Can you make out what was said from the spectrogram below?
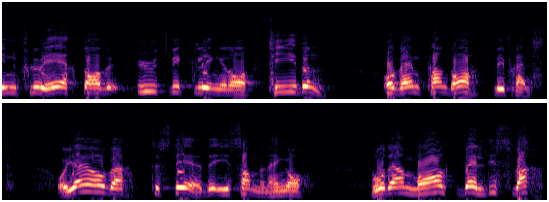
influert av utviklingen og tiden. Og hvem kan da bli frelst? Og jeg har vært til stede i sammenhenger hvor det er malt veldig svært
